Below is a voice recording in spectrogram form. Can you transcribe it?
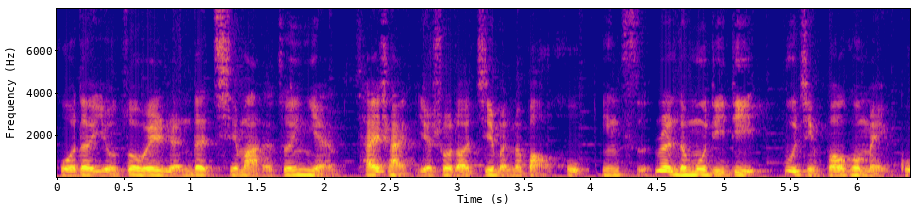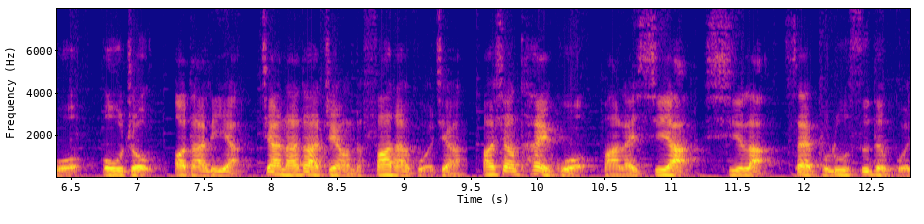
活得有作为人的起码的尊严，财产也受到基本的保护。因此，润的目的地不仅包括美国、欧洲、澳大利亚、加拿大这样的发达国家，而像泰国、马来西亚、希腊、塞浦路斯等国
